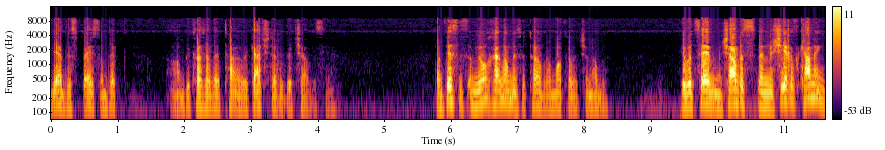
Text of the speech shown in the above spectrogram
Yeah, this based on that, uh, because of that Torah, we got to have a good Shabbos here. But this is, Amnur Chalam is a Torah of Ramotzah Chernobyl. He would say, Shabbos, when Mashiach is coming,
